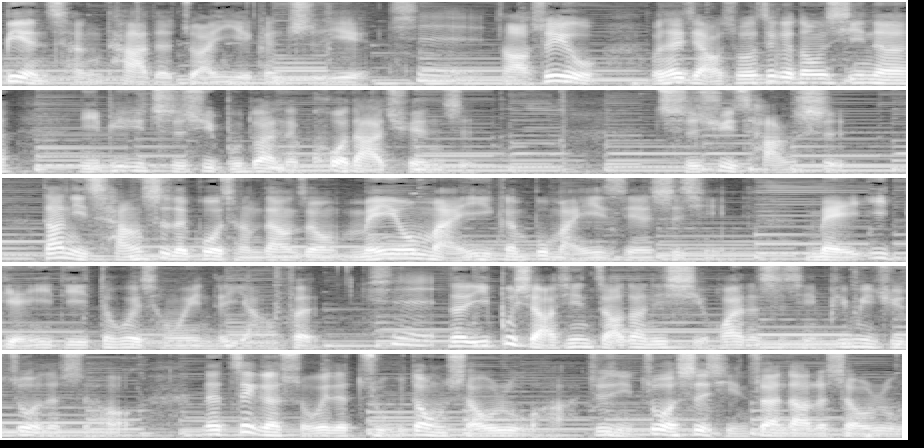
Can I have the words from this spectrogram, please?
变成他的专业跟职业，是啊，所以我在讲说这个东西呢，你必须持续不断的扩大圈子，持续尝试。当你尝试的过程当中没有满意跟不满意这件事情，每一点一滴都会成为你的养分。是，那一不小心找到你喜欢的事情，拼命去做的时候，那这个所谓的主动收入哈，就是你做事情赚到的收入，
